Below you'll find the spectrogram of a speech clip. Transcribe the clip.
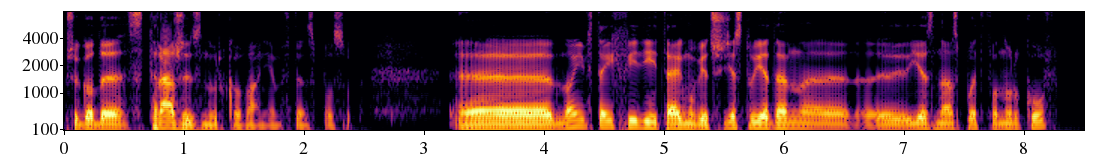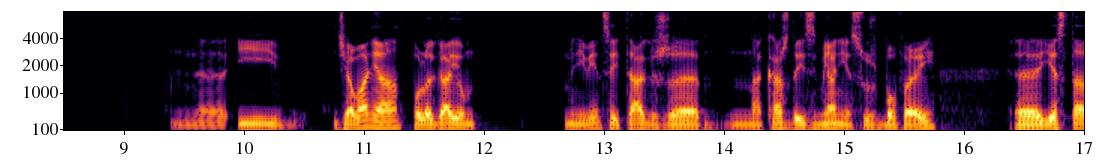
przygodę straży z nurkowaniem w ten sposób. E, no i w tej chwili, tak jak mówię, 31 e, jest nas płetwonurków i działania polegają mniej więcej tak, że na każdej zmianie służbowej jest ta,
